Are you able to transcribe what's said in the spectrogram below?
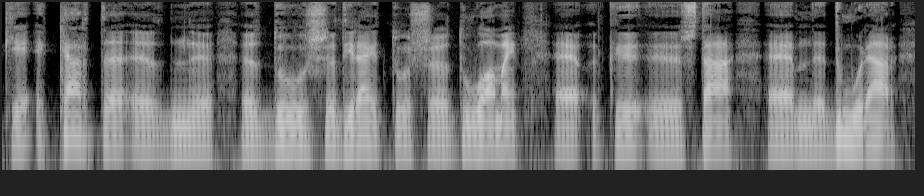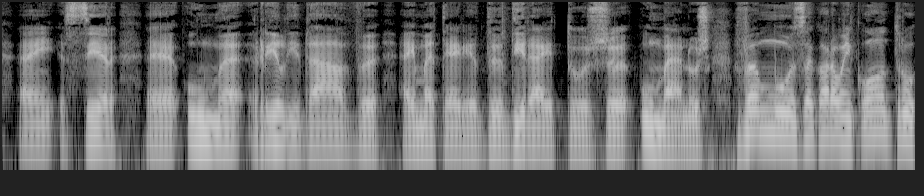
que é a Carta dos Direitos do Homem, que está a demorar em ser uma realidade em matéria de direitos humanos. Vamos agora ao encontro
